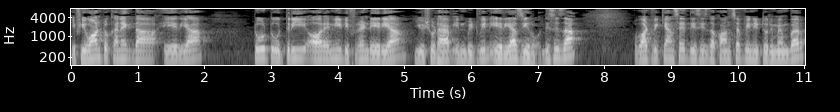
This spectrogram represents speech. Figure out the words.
if you want to connect the area 2 to 3 or any different area you should have in between area 0 this is the what we can say this is the concept we need to remember.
